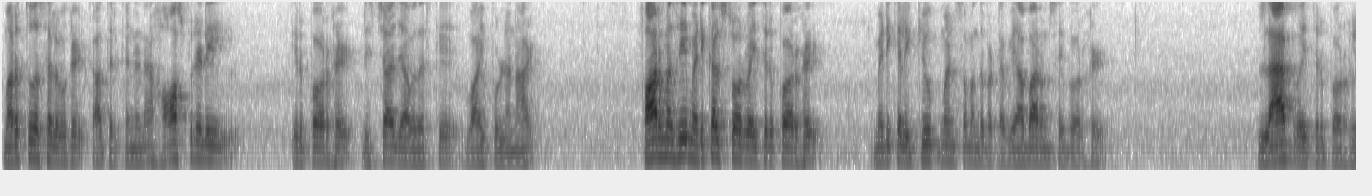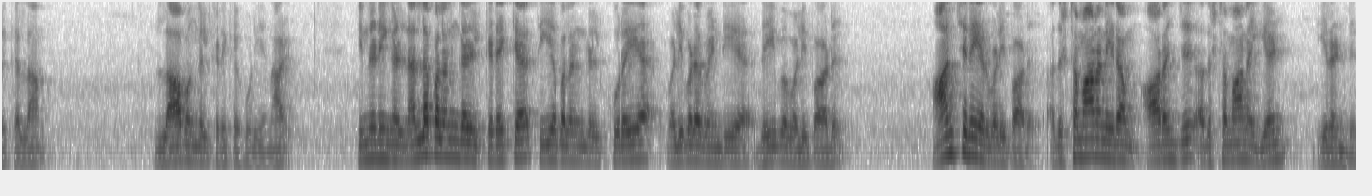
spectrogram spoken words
மருத்துவ செலவுகள் காத்திருக்கின்றன. ஹாஸ்பிட்டலில் இருப்பவர்கள் டிஸ்சார்ஜ் ஆவதற்கு வாய்ப்புள்ள நாள். ஃபார்மசி மெடிக்கல் ஸ்டோர் வைத்திருப்பவர்கள் மெடிக்கல் எக்யூப்மெண்ட் சம்பந்தப்பட்ட வியாபாரம் செய்பவர்கள் லேப் வைத்திருப்பவர்களுக்கெல்லாம் லாபங்கள் கிடைக்கக்கூடிய நாள். இன்று நீங்கள் நல்ல பலன்கள் கிடைக்க தீய பலன்கள் குறைய வழிபட வேண்டிய தெய்வ வழிபாடு. ஆஞ்சநேயர் வழிபாடு அதிர்ஷ்டமான நிறம் ஆரஞ்சு அதிர்ஷ்டமான எண் இரண்டு.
